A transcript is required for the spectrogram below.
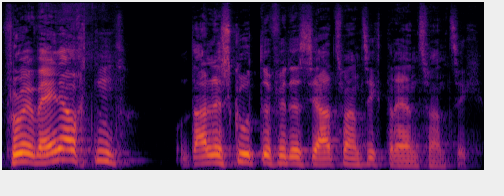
frohe Weihnachten und alles Gute für das Jahr 2023.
